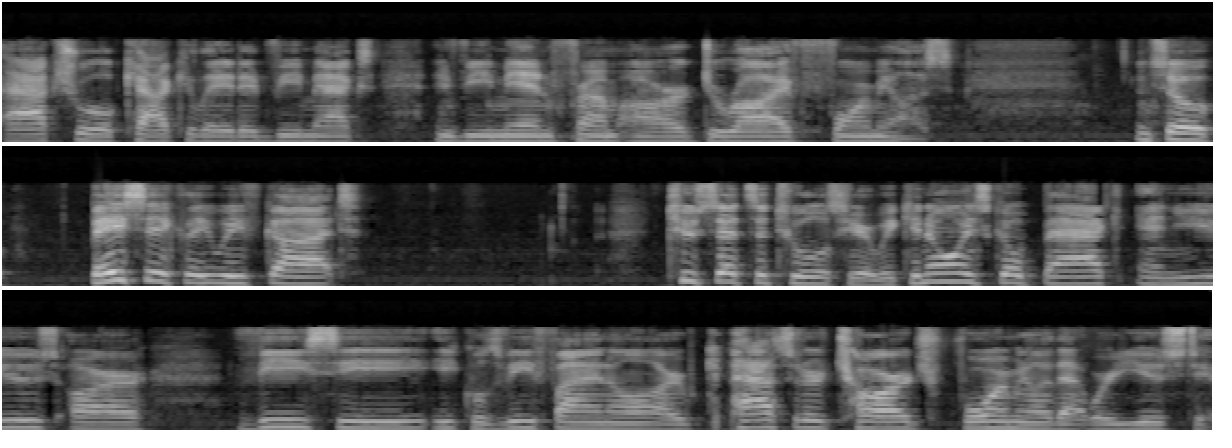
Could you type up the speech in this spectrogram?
actual calculated Vmax and Vmin from our derived formulas. And so basically we've got two sets of tools here. We can always go back and use our VC equals V final, our capacitor charge formula that we're used to.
